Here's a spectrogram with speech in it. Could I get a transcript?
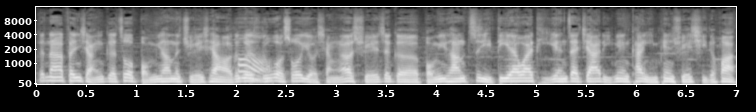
跟大家分享一个做保密汤的诀窍。如果如果说有想要学这个保密汤自己 DIY 体验，在家里面看影片学习的话，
